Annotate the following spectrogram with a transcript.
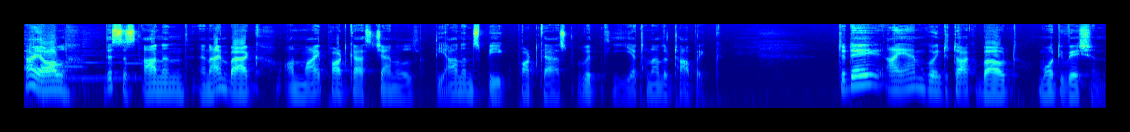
Hi, all. This is Anand, and I'm back on my podcast channel, the Anand Speak podcast, with yet another topic. Today, I am going to talk about motivation.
